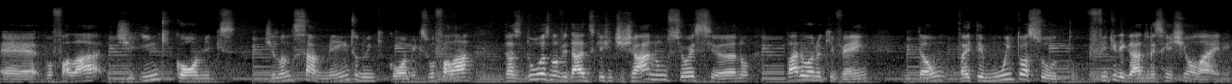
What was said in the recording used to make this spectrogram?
é, vou falar de Ink Comics, de lançamento do Ink Comics, vou falar das duas novidades que a gente já anunciou esse ano para o ano que vem. Então vai ter muito assunto. Fique ligado nesse Henshin Online.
